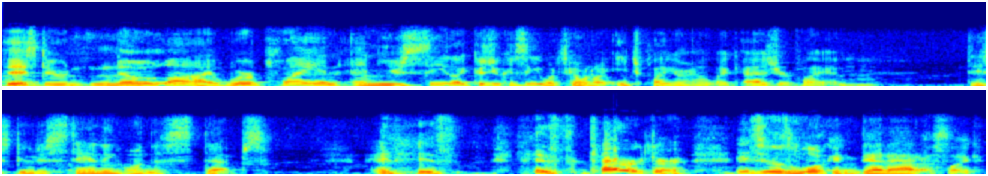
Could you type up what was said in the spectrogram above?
this dude, no lie, we're playing, and you see like because you can see what's going on each playground like as you're playing. Mhm. This dude is standing on the steps, and his his character is just looking dead at us, like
